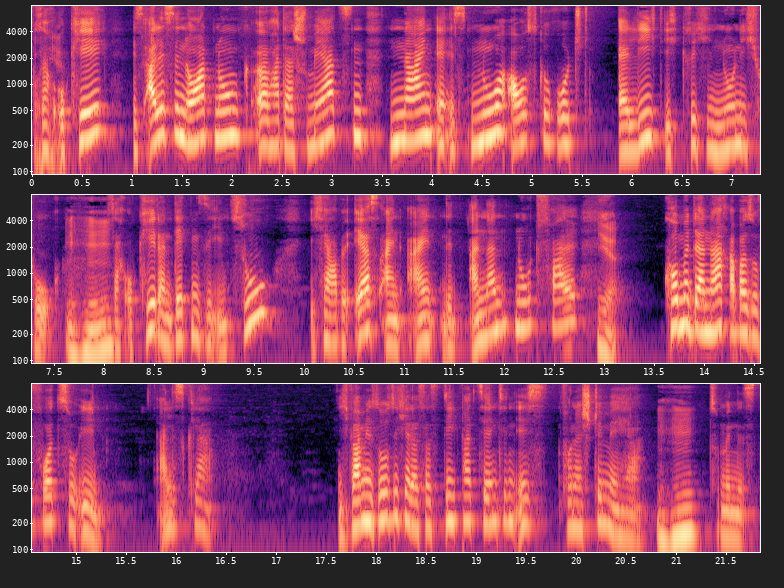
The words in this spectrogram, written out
Ich sage, okay, ist alles in Ordnung? Äh, hat er Schmerzen? Nein, er ist nur ausgerutscht. Er liegt, ich kriege ihn nur nicht hoch. Ich sage, okay, dann decken Sie ihn zu. Ich habe erst einen, einen, den anderen Notfall, Ja. komme danach aber sofort zu ihm. Alles klar. Ich war mir so sicher, dass das die Patientin ist, von der Stimme her, zumindest.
